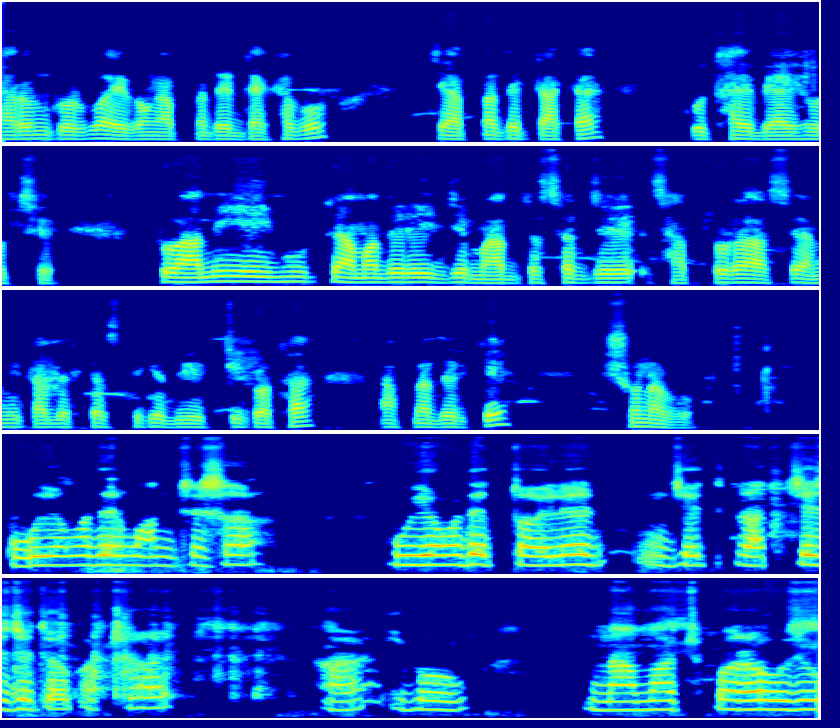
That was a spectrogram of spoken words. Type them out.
ধারণ করব এবং আপনাদের দেখাবো যে আপনাদের টাকা কোথায় ব্যয় হচ্ছে। তো আমি এই মুহূর্তে আমাদের এই যে মাদ্রাসার যে ছাত্ররা আছে, আমি তাদের কাছ থেকে দুই একটি কথা আপনাদেরকে শোনাবো। ওই আমাদের মাদ্রাসা, ওই আমাদের টয়লেট যে রাত্রে যেতে কষ্ট হয় এবং নামাজ পড়া উজু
